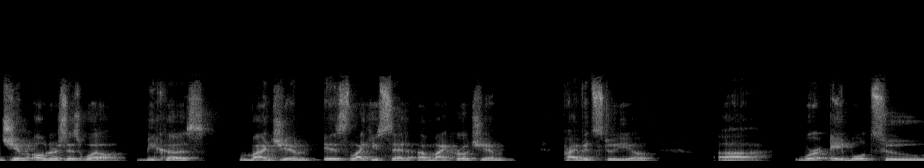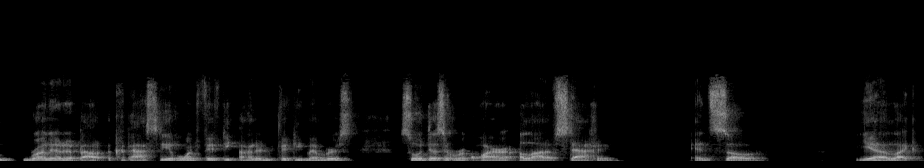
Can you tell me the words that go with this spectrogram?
gym owners as well, because my gym is, like you said, a micro gym, private studio. Uh, we're able to run at about a capacity of 150, 150 members. So it doesn't require a lot of staffing. And so, yeah, like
